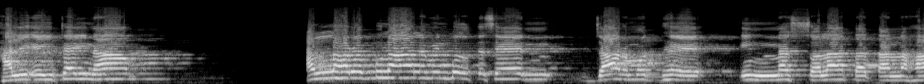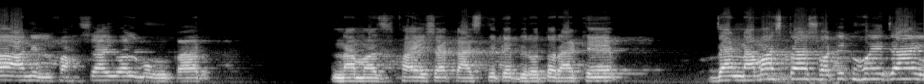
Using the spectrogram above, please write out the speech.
খালি এইটাই না আল্লাহ রব্বুল আলমিন বলতেছেন, যার মধ্যে নামাজ ফায়সা কাজ থেকে বিরত রাখে। যার নামাজটা সঠিক হয়ে যায়,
